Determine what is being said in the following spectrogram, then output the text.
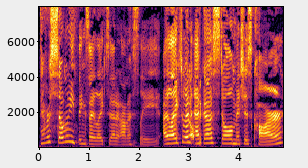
There were so many things I liked about it, honestly. I liked when Echo stole Mitch's car.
